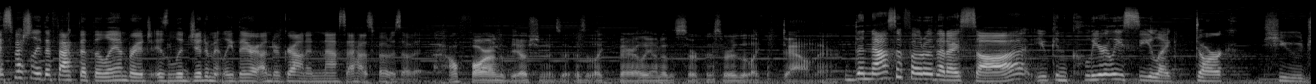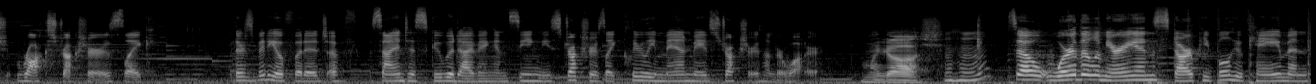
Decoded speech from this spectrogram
especially the fact that the land bridge is legitimately there underground and NASA has photos of it. How far under the ocean is it? Is it like barely under the surface or is it like down there? The NASA photo that I saw, you can clearly see like dark, huge rock structures. Like, there's video footage of scientists scuba diving and seeing these structures, like clearly man made structures underwater. Oh my gosh. Mm-hmm. So, were the Lemurians star people who came and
